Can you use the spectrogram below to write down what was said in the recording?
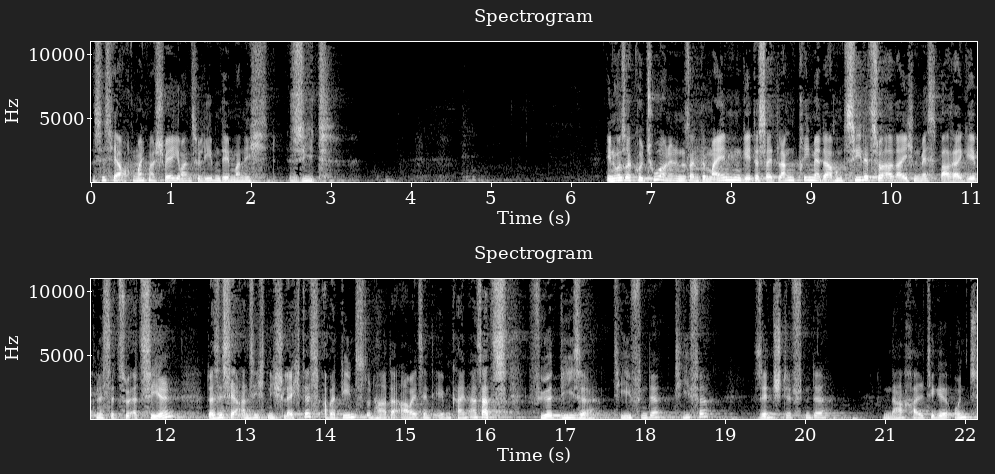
Es ist ja auch manchmal schwer, jemanden zu lieben, den man nicht sieht. In unserer Kultur und in unseren Gemeinden geht es seit langem primär darum, Ziele zu erreichen, messbare Ergebnisse zu erzielen. Das ist ja an sich nicht Schlechtes, aber Dienst und harte Arbeit sind eben kein Ersatz für diese tiefende, tiefe, sinnstiftende, nachhaltige und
